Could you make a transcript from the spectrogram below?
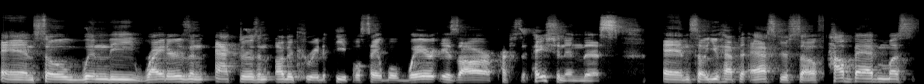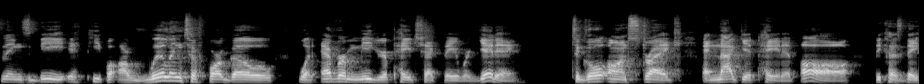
And so when the writers and actors and other creative people say, well, where is our participation in this? And so you have to ask yourself, how bad must things be if people are willing to forego whatever meager paycheck they were getting to go on strike and not get paid at all because they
